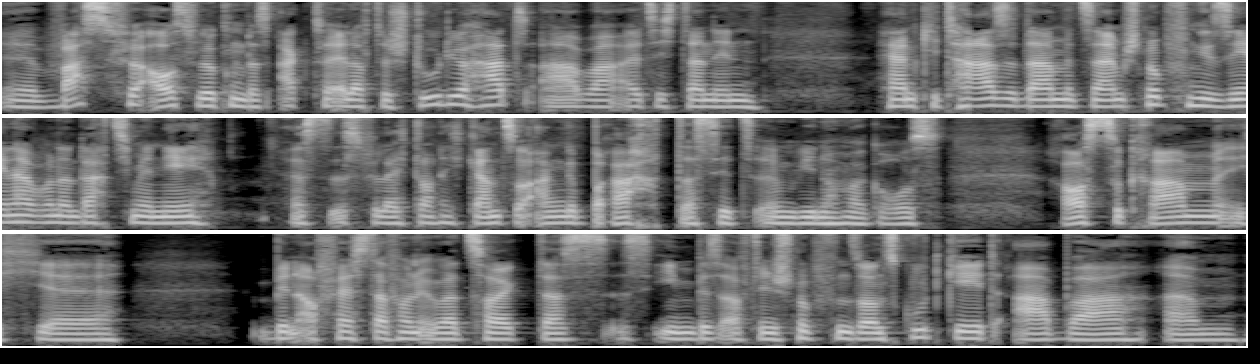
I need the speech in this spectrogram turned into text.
äh, was für Auswirkungen das aktuell auf das Studio hat. Aber als ich dann den Herrn Kitase da mit seinem Schnupfen gesehen habe, und dann dachte ich mir, nee, es ist vielleicht doch nicht ganz so angebracht, das jetzt irgendwie nochmal groß rauszukramen. Ich äh, bin auch fest davon überzeugt, dass es ihm bis auf den Schnupfen sonst gut geht, aber ähm,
